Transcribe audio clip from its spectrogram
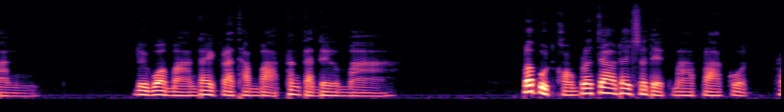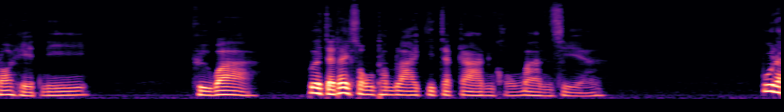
าร โดยว่ามารได้กระทำบาปตั้งแต่เดิมมา พระบุตรของพระเจ้าได้เสด็จมาปรากฏ เพราะเหตุนี้ คือว่าเพื่อจะได้ทรงทำลายกิจการของมารเสีย ผู้ใด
